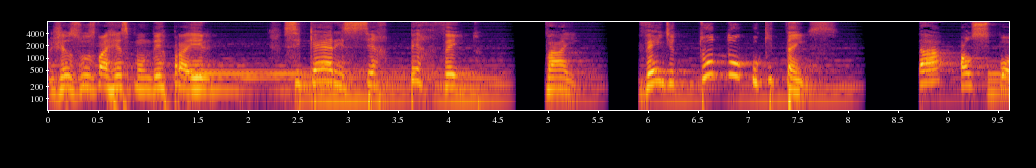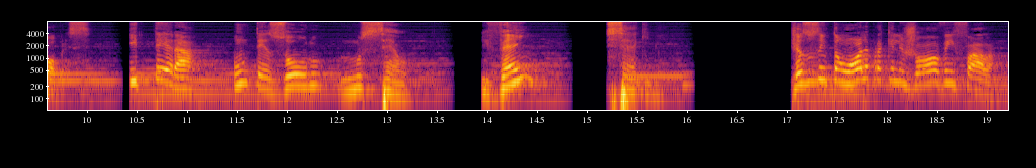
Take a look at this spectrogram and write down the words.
Jesus vai responder para ele: Se queres ser perfeito, vai, vende tudo o que tens, dá aos pobres, e terá um tesouro no céu. E vem, segue-me. Jesus então olha para aquele jovem e fala:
